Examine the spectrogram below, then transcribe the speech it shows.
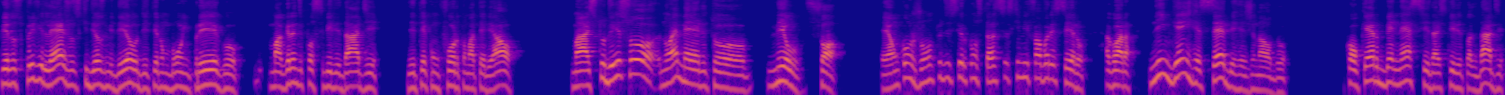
pelos privilégios que Deus me deu de ter um bom emprego, uma grande possibilidade de ter conforto material. Mas tudo isso não é mérito meu só. É um conjunto de circunstâncias que me favoreceram. Agora, ninguém recebe, Reginaldo, qualquer benesse da espiritualidade,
